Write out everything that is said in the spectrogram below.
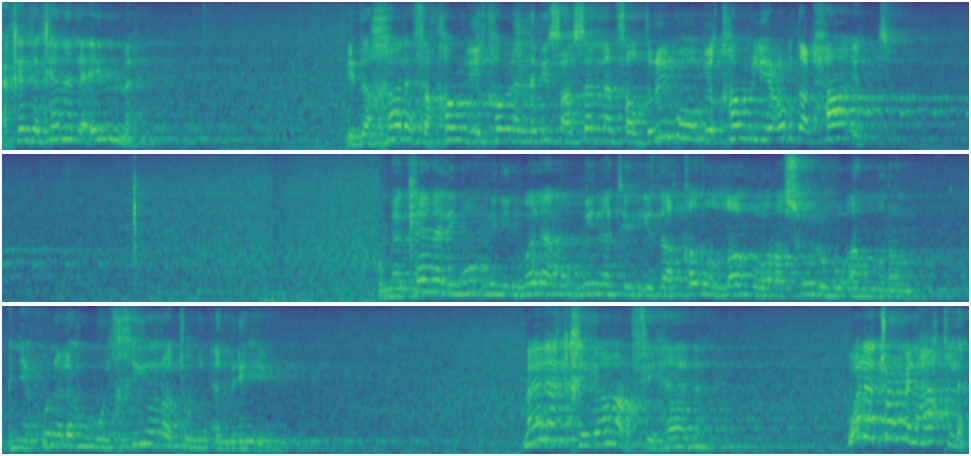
هكذا كان الأئمة. إذا خالف قولي قول النبي صلى الله عليه وسلم فاضربوا بقولي عرض الحائط. وما كان لمؤمن ولا مؤمنة إذا قضى الله ورسوله أمرا أن يكون لهم الخيرة من أمرهم. ما لك خيار في هذا؟ ولا تعمل عقلك.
